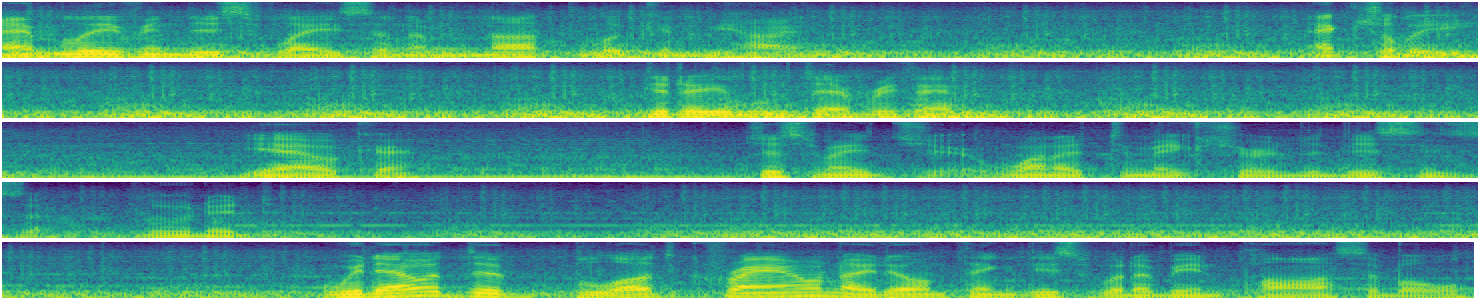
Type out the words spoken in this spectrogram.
I'm leaving this place and I'm not looking behind. Actually, did I loot everything? Yeah, okay. Just made sure, wanted to make sure that this is looted. Without the blood crown, I don't think this would have been possible.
